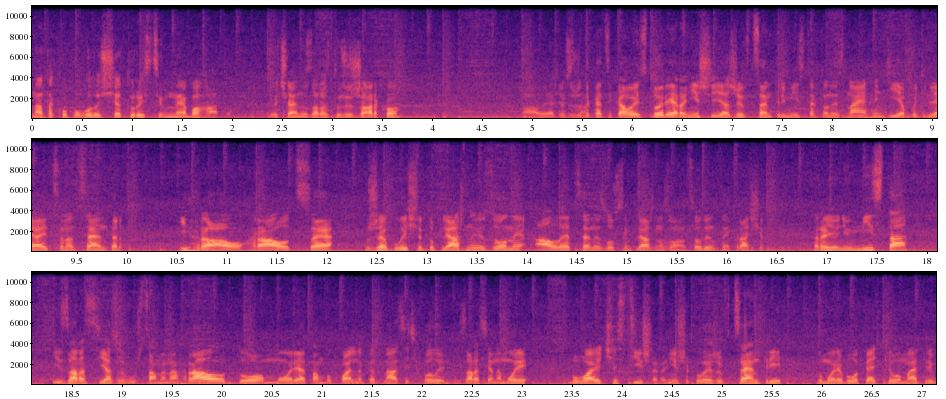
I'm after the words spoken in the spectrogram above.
на таку погоду ще туристів небагато. Звичайно, зараз дуже жарко. Але Це дуже так. така цікава історія. Раніше я жив в центрі міста. Хто не знає, Гандія поділяється на центр і Грао. Грао це вже ближче до пляжної зони, але це не зовсім пляжна зона. Це один з найкращих районів міста. І зараз я живу саме на Грао до моря там буквально 15 хвилин. Зараз я на морі буваю частіше. Раніше, коли я жив в центрі, до моря було 5 кілометрів,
